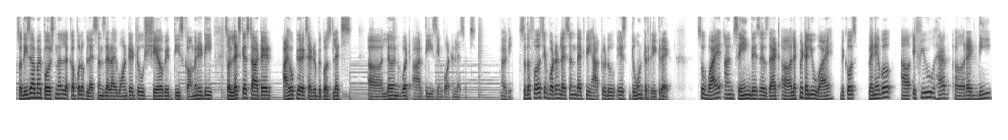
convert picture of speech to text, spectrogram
So these are my personal a couple of lessons that i wanted to share with this community. So let's get started. I hope you're excited because let's uh, learn what are these important lessons. Okay. So the first important lesson that we have to do is don't regret. So why i'm saying this is that uh, let me tell you why. Because whenever uh, if you have uh, read the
